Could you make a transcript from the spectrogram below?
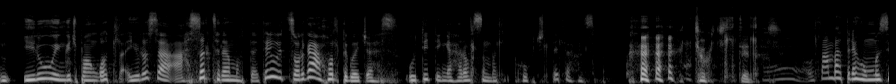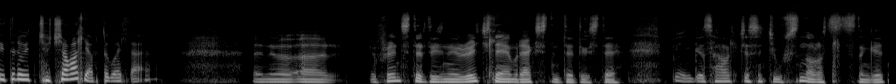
ирүү ингэж бангууд ерөөсөө асар царамуутай. Тэр үед зураг авахулдаг байж бас. Үдэд ингэ харуулсан бол хөвгчлээ л байхсан баг. Хөвгчлээ л байхсан. Улаанбаатарын хүмүүсийг тэр үед чочоогоо л явдаг байлаа. Нөгөө Friends дээр тийм Rachel Amber accident гэдэг үстэй. Би ингээд савлж байсан чи өвс нь орооцолцсон ингээд.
